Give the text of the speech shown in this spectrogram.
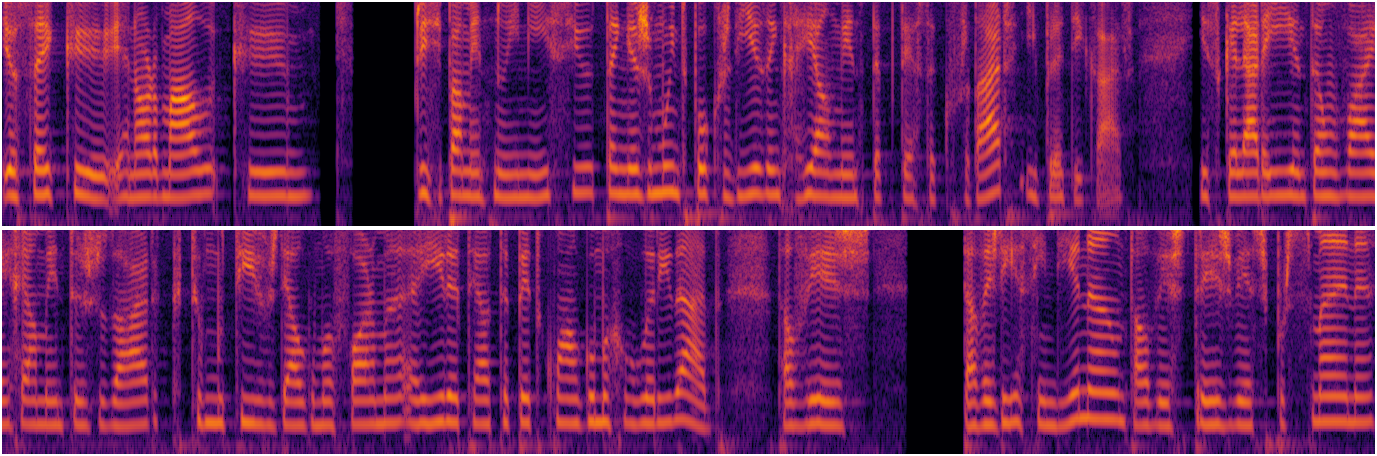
eu sei que é normal que, principalmente no início, tenhas muito poucos dias em que realmente te apetece acordar e praticar. E se calhar aí então vai realmente ajudar que te motives de alguma forma a ir até ao tapete com alguma regularidade. Talvez, talvez dia sim, dia não, talvez três vezes por semana,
